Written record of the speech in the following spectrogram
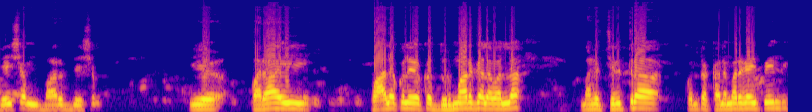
దేశం భారతదేశం. ఈ పరాయి పాలకుల యొక్క దుర్మార్గాల వల్ల మన చరిత్ర కొంత కనుమరుగైపోయింది.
